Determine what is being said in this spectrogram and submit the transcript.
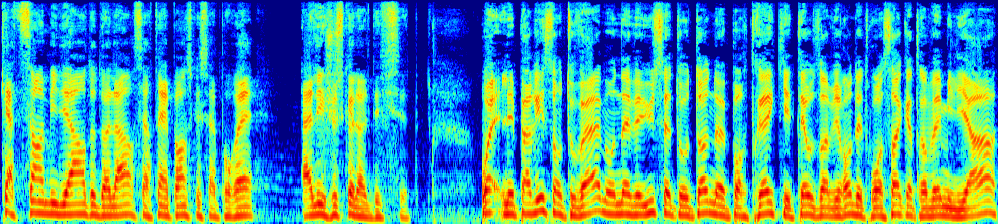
400 milliards de dollars, certains pensent que ça pourrait aller jusque-là, le déficit. Ouais, les paris sont ouverts, mais on avait eu cet automne un portrait qui était aux environs des 380 milliards.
